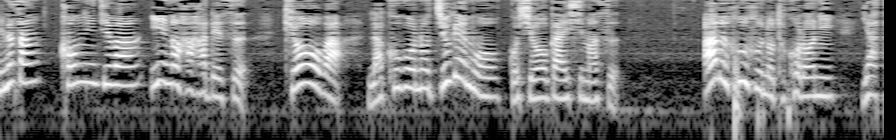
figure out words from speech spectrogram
皆さん、こんにちは。いいの母です。今日は落語のジュゲムをご紹介します。ある夫婦のところに、やっ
